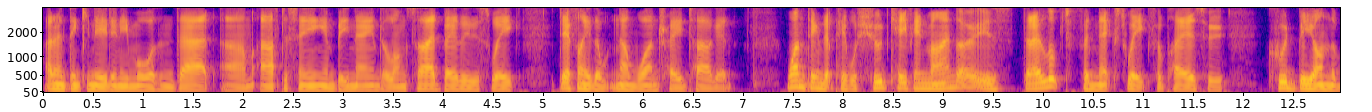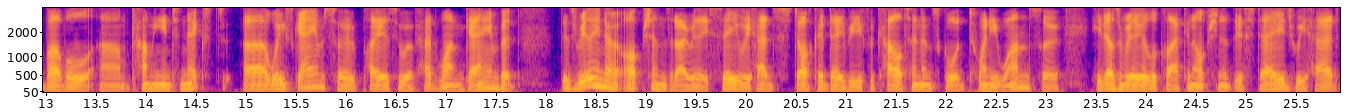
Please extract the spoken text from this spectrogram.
I don't think you need any more than that. Um, after seeing him be named alongside Bailey this week, definitely the number one trade target. One thing that people should keep in mind though is that I looked for next week for players who could be on the bubble um, coming into next uh, week's game. So players who have had one game, but there's really no options that I really see. We had Stocker debut for Carlton and scored 21, so he doesn't really look like an option at this stage. We had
